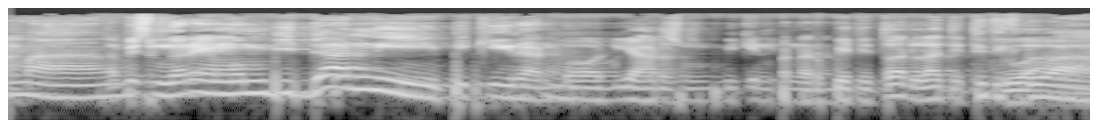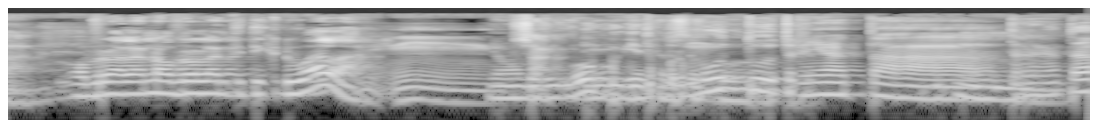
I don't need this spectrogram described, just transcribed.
memang. Tapi sebenarnya yang membidani pikiran bahwa dia harus bikin penerbit itu adalah titik, Titik dua. Obrolan-obrolan titik dua lah. Hmm, Yang oh begitu tersebut. bermutu ternyata. Ternyata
